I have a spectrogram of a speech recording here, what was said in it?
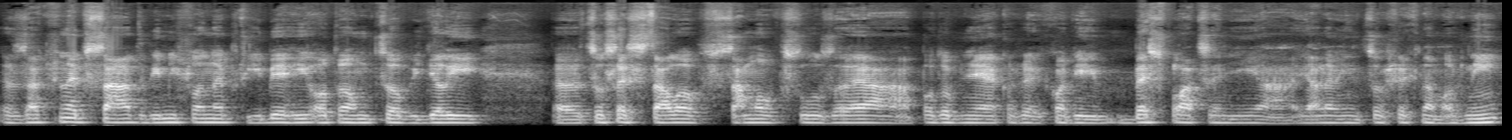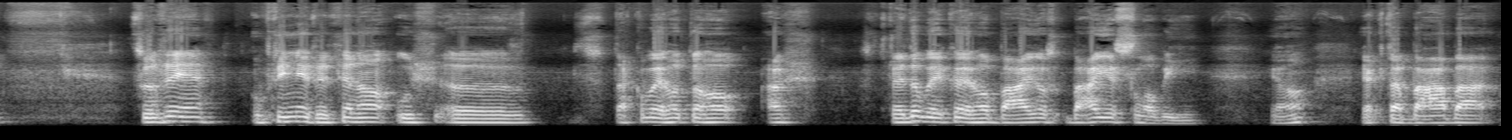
začne psát vymyšlené příběhy o tom, co viděli, eh, co se stalo v samoobsluze a podobně, jakože chodí bez placení a já nevím, co všechno možný. Což je upřímně řečeno už uh, z takového toho až středověkého bájesloví. Jo? Jak ta bába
